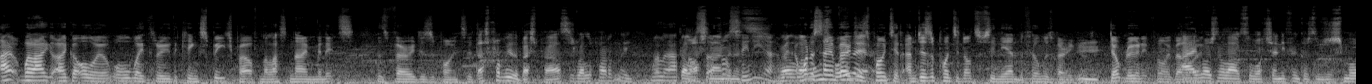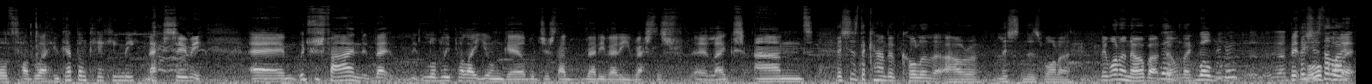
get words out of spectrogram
I, well, I, I got all the, way, all the way through the King's Speech apart from the last nine minutes. I was very disappointed. that's probably the best part as well, apparently. Well, I've the not, last I've nine not seen it yet. I, mean, I want to say I'm very disappointed. I'm disappointed not to have seen the end. The film was very good. Don't ruin it for me, by I way. wasn't allowed to watch anything because there was a small toddler who kept on kicking me next to me, um, which was fine. Ve- lovely, polite young girl, but just had very, very restless uh, legs. And This is the kind of colour that our listeners want to they want to know about, well, don't they? well, They a bit this more is the colour. life.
